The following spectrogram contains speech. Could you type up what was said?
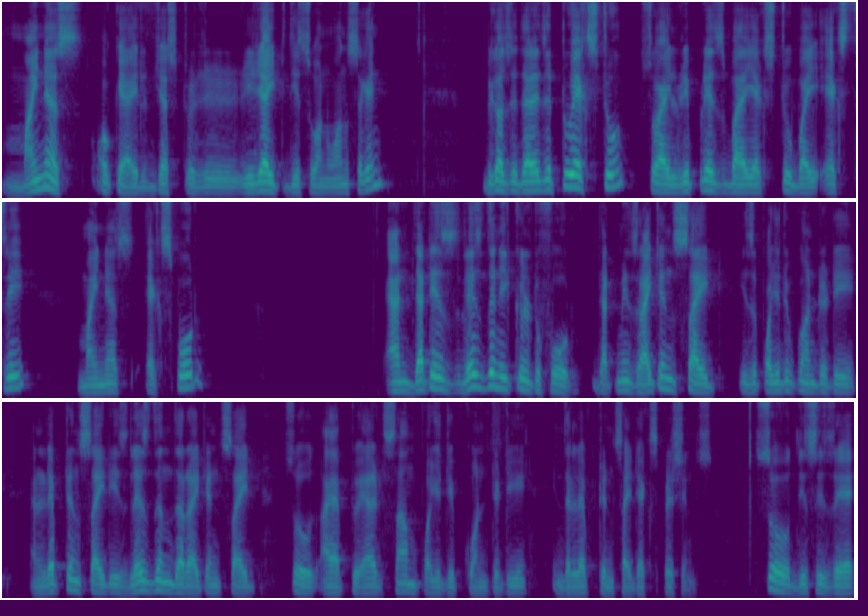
minus okay, I will just rewrite this one once again because there is a 2 x 2. So, I will replace by x 2 by x 3 minus x 4 and that is less than equal to 4 that means right hand side is a positive quantity and left hand side is less than the right hand side. So, I have to add some positive quantity in the left hand side expressions. So, this is a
